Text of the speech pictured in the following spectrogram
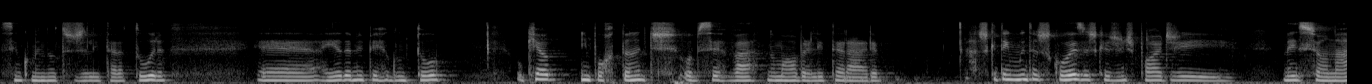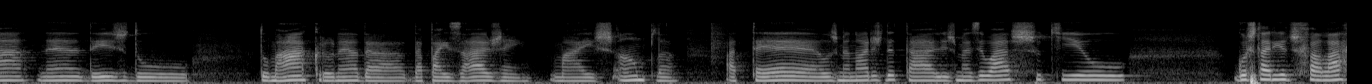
5 Minutos de Literatura. É, a Ieda me perguntou o que é importante observar numa obra literária. Acho que tem muitas coisas que a gente pode mencionar, né, desde o do macro, né, da, da paisagem mais ampla até os menores detalhes, mas eu acho que eu gostaria de falar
